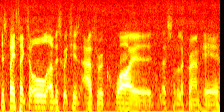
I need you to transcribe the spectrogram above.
Display selector all other switches as required. Let's have a look around here.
